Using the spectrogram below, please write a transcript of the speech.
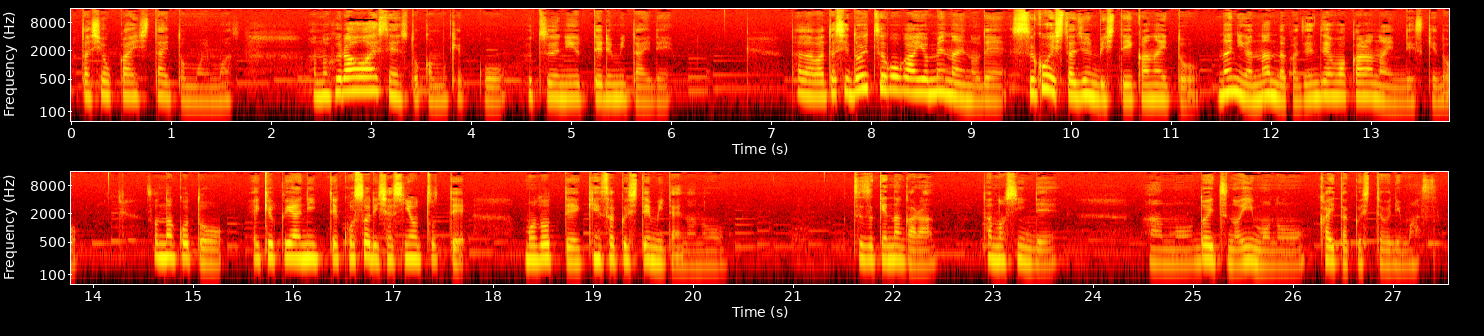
また紹介したいと思います。あのフラワーエッセンスとかも結構普通に売ってるみたいで。ただ私ドイツ語が読めないのですごい下準備していかないと何が何だか全然わからないんですけどそんなことを薬局屋に行ってこっそり写真を撮って戻って検索してみたいなのを続けながら楽しんであのドイツのいいものを開拓しております。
